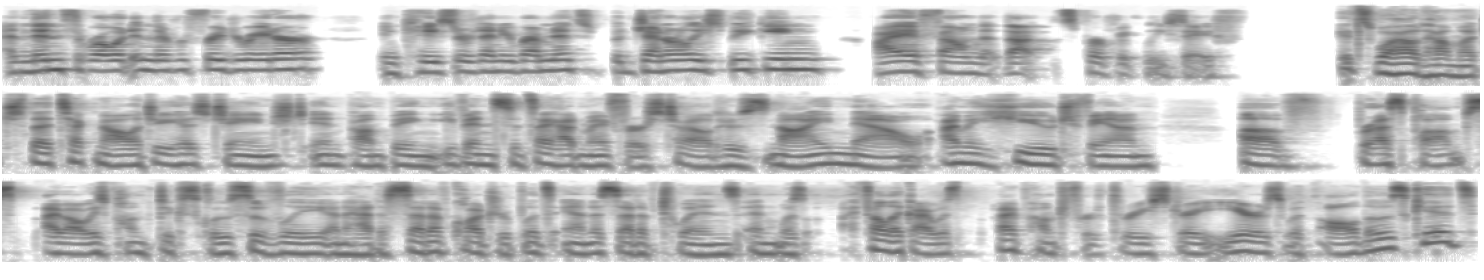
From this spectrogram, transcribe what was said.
and then throw it in the refrigerator in case there's any remnants. But generally speaking, I have found that that's perfectly safe. It's wild how much the technology has changed in pumping, even since I had my first child, who's nine now. I'm a huge fan of breast pumps. I've always pumped exclusively and I had a set of quadruplets and a set of twins and was I felt like I was I pumped for 3 straight years with all those kids.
